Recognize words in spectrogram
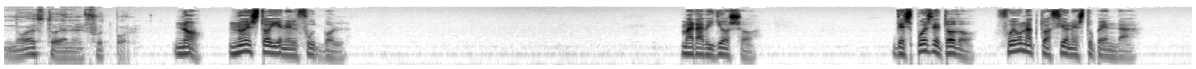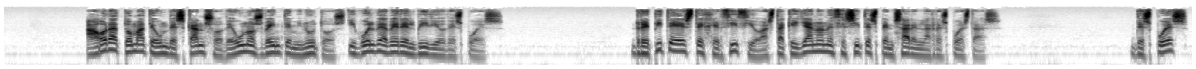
no estoy en el fútbol. No, no estoy en el fútbol. Maravilloso. Después de todo, fue una actuación estupenda. Ahora tómate un descanso de unos 20 minutos y vuelve a ver el vídeo después. Repite este ejercicio hasta que ya no necesites pensar en las respuestas. Después,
